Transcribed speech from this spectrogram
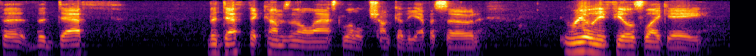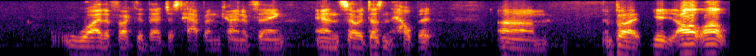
the the death the death that comes in the last little chunk of the episode really feels like a why the fuck did that just happen kind of thing, and so it doesn't help it. Um, but it, I'll, I'll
